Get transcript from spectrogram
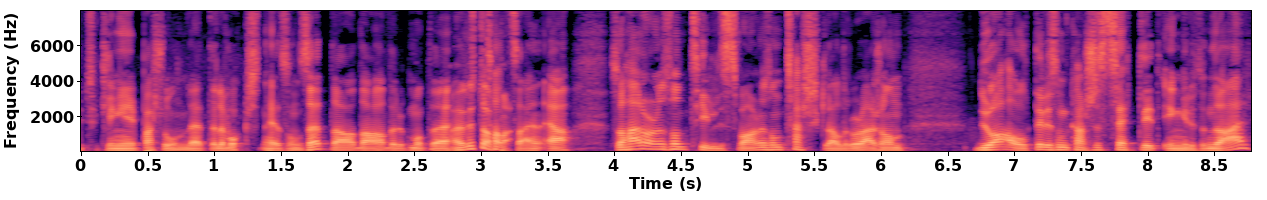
utvikling i personlighet eller voksenhet sånn sett. Da, da hadde det på en måte det tatt seg inn. Ja. Så her har du en sånn tilsvarende sånn terskelalder hvor det er sånn Du har alltid liksom kanskje sett litt yngre ut enn du er.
